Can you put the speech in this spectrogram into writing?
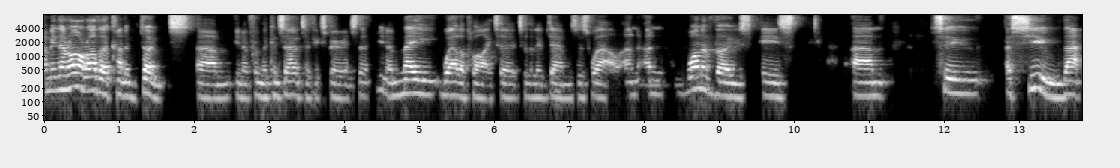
I mean, there are other kind of don'ts, um, you know, from the Conservative experience that you know may well apply to to the Lib Dems as well. And and one of those is um, to assume that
